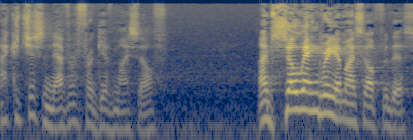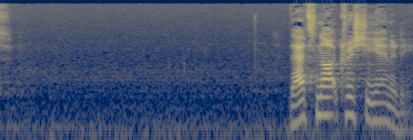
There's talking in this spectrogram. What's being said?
I could just never forgive myself. I'm so angry at myself for this. That's not Christianity.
